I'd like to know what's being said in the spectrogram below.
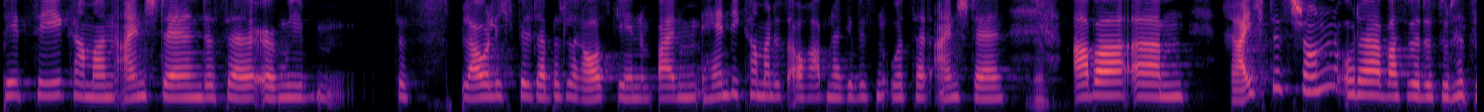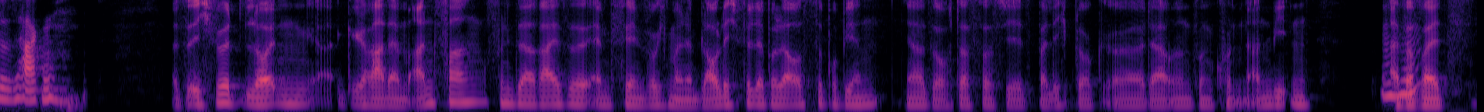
PC kann man einstellen, dass er irgendwie das blaue Lichtfilter ein bisschen rausgehen. Beim Handy kann man das auch ab einer gewissen Uhrzeit einstellen. Ja. Aber ähm, reicht es schon oder was würdest du dazu sagen? Also ich würde Leuten äh, gerade am Anfang von dieser Reise empfehlen, wirklich mal eine Blaulichtfilterbrille auszuprobieren. Ja, also auch das, was wir jetzt bei Lichtblock äh, da unseren Kunden anbieten. Einfach Mhm. weil es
